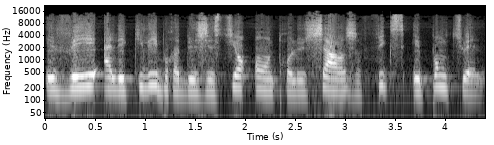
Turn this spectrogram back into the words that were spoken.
et veiller à l'équilibre de gestion entre les charges fixes et ponctuelles.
